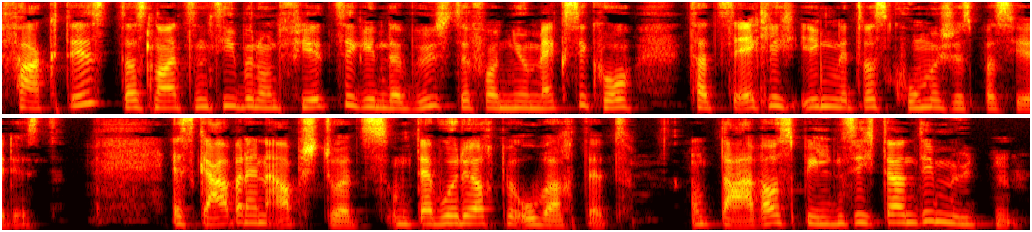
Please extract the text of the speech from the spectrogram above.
Fakt ist, dass 1947 in der Wüste von New Mexico tatsächlich irgendetwas Komisches passiert ist. Es gab einen Absturz und der wurde auch beobachtet. Und daraus bilden sich dann die Mythen.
